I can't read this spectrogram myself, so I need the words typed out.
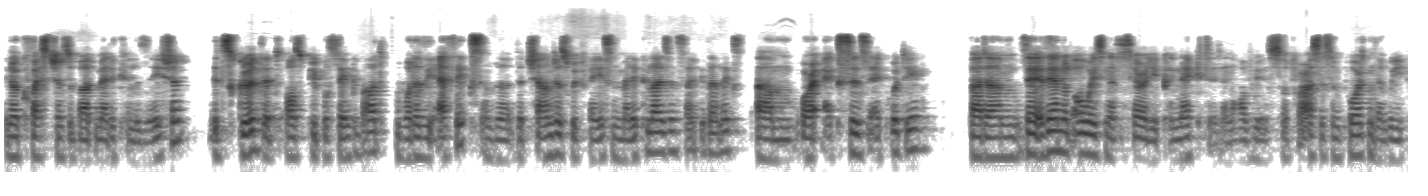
you know questions about medicalization it's good that also people think about what are the ethics and the, the challenges we face in medicalizing psychedelics um, or access equity. But um, they, they're not always necessarily connected and obvious. So for us, it's important that we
